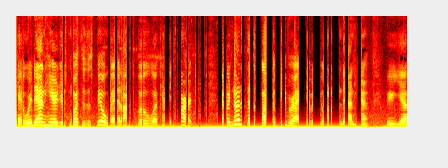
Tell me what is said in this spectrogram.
Okay, we're down here just north of the spillway at Ox Bow uh, County Park, and we noticed there's a lot of beaver activity going on down here. We uh,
